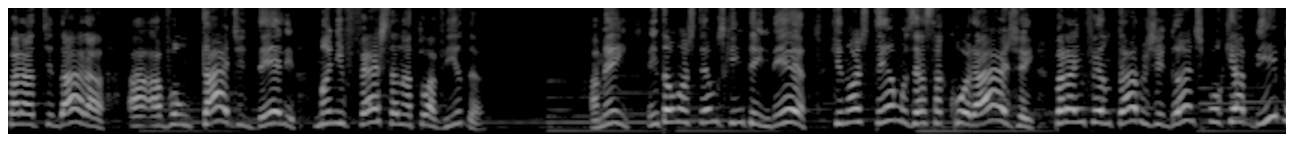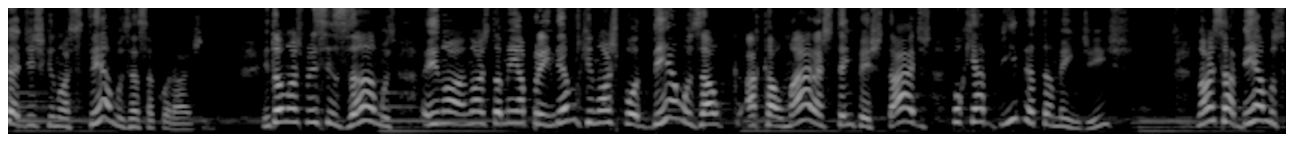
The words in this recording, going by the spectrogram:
para te dar a, a, a vontade dEle manifesta na tua vida. Amém? Então nós temos que entender que nós temos essa coragem para enfrentar os gigantes, porque a Bíblia diz que nós temos essa coragem. Então nós precisamos, e nós, nós, também aprendemos que nós podemos acalmar as tempestades, porque a Bíblia também diz. Nós sabemos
